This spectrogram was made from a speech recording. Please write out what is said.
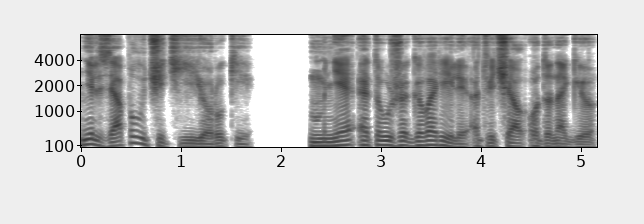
нельзя получить ее руки». «Мне это уже говорили», — отвечал Одонагю.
